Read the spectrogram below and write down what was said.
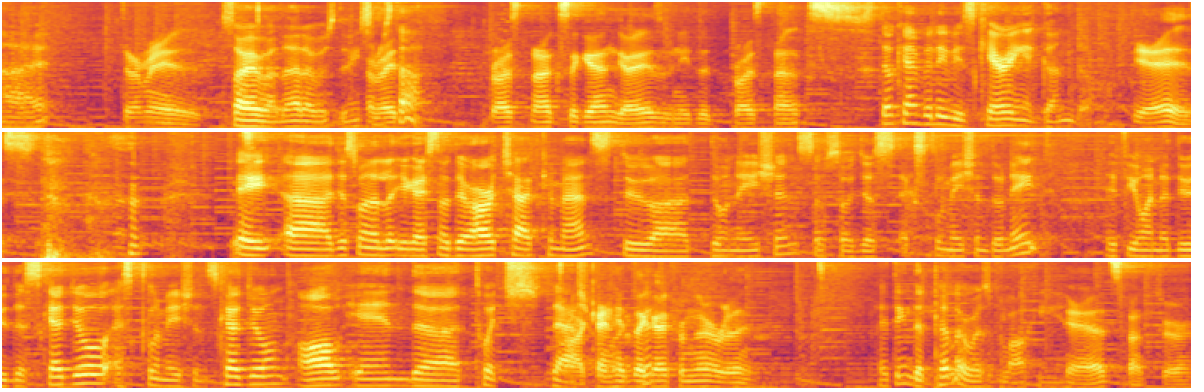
Alright. Terminated. Sorry about that. I was doing some Alright. stuff. Brass knucks again, guys. We need the brass knucks. Still can't believe he's carrying a gun though. Yes. Hey, uh, I just want to let you guys know there are chat commands to uh, donations. So, so just exclamation donate. If you want to do the schedule, exclamation schedule, all in the Twitch Oh, I can't hit that guy from there, really. I think the pillar was blocking it. Yeah, that's not fair.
